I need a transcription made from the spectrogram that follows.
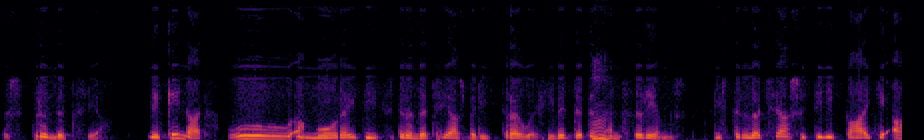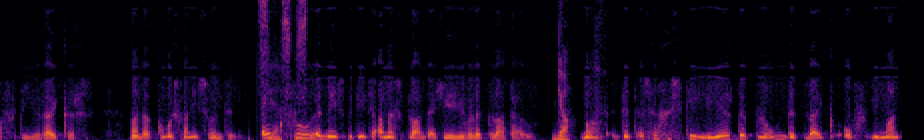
is Strelitzia. Jy ken daai o amore die Strelitzias by die troues. Jy weet dit is mm. anthuriums. Die Strelitzia so teen die paadjie af die ruikers maar dan kom ons gaan nie so intoe nie. Ek voel 'n mens moet iets anders plant as jy huwelik laat hou. Ja. Maar dit is 'n gestileerde blom. Dit lyk of iemand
